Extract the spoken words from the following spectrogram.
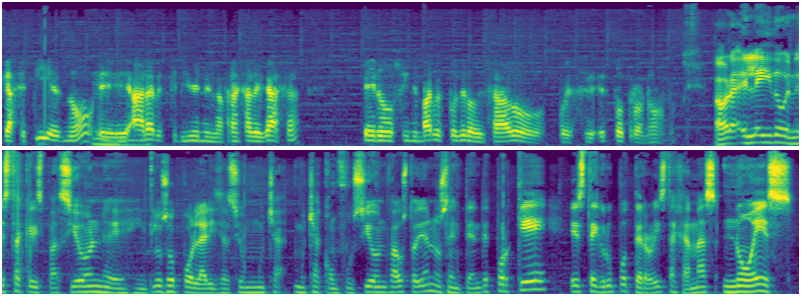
gacetíes, ¿no? árabes que viven en la franja de Gaza, pero sin embargo después de lo del sábado, pues esto otro no. ¿no? Ahora, he leído en esta crispación, eh, incluso polarización, mucha, mucha confusión. Fausto, ya no se entiende por qué este grupo terrorista jamás no es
